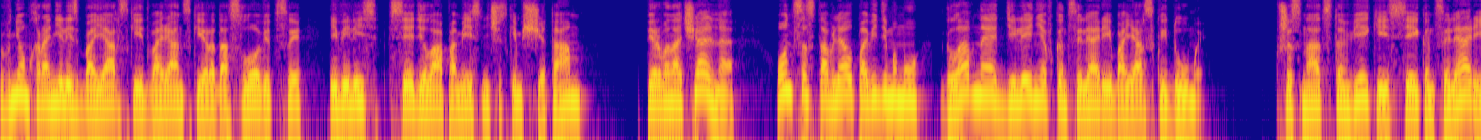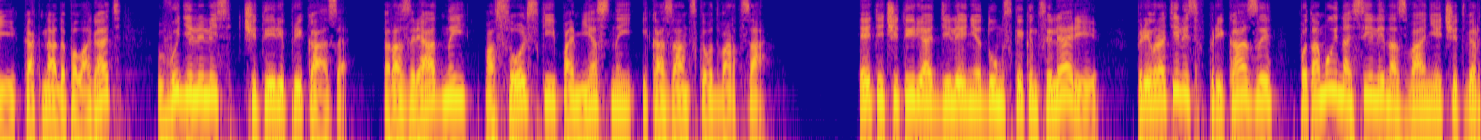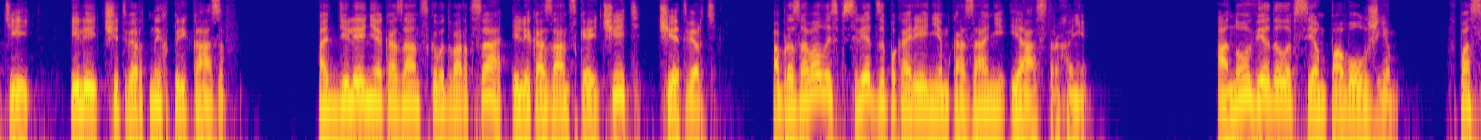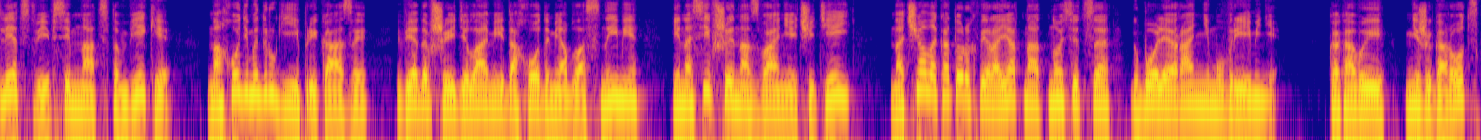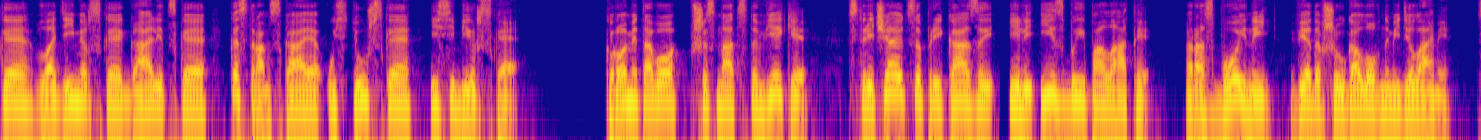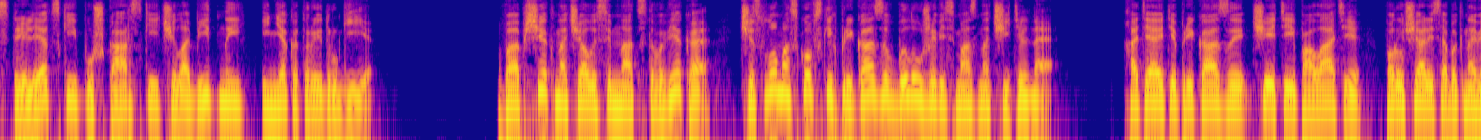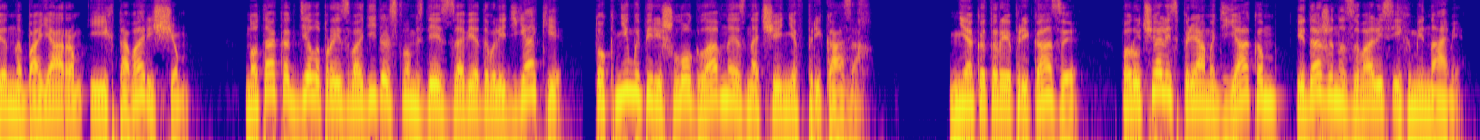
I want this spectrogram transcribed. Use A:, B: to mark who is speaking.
A: в нем хранились боярские и дворянские родословицы и велись все дела по местническим счетам, первоначально он составлял, по-видимому, главное отделение в канцелярии Боярской думы. В XVI веке из всей канцелярии, как надо полагать, выделились четыре приказа – разрядный, посольский, поместный и Казанского дворца. Эти четыре отделения думской канцелярии превратились в приказы, потому и носили название четвертей или четвертных приказов. Отделение Казанского дворца или Казанская четь, четверть, образовалось вслед за покорением Казани и Астрахани. Оно ведало всем Поволжьем. Впоследствии в XVII веке находим и другие приказы, ведавшие делами и доходами областными и носившие название четей, начало которых, вероятно, относится к более раннему времени, каковы Нижегородская, Владимирская, Галицкая, Костромская, Устюжская и Сибирская. Кроме того, в XVI веке встречаются приказы или избы и палаты, разбойный, ведавший уголовными делами, Стрелецкий, Пушкарский, Челобитный и некоторые другие. Вообще, к началу XVII века число московских приказов было уже весьма значительное. Хотя эти приказы Чете и Палате поручались обыкновенно боярам и их товарищам, но так как делопроизводительством здесь заведовали дьяки, то к ним и перешло главное значение в приказах. Некоторые приказы поручались прямо дьякам и даже назывались их именами –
